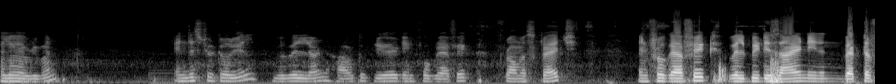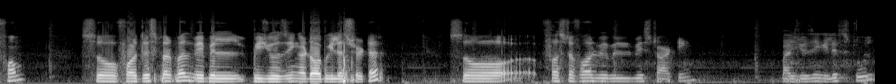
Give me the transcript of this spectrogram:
Hello everyone. In this tutorial, we will learn how to create infographic from scratch. Infographic will be designed in vector form. So for this purpose, we will be using Adobe Illustrator. So first of all, we will be starting by using ellipse tool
